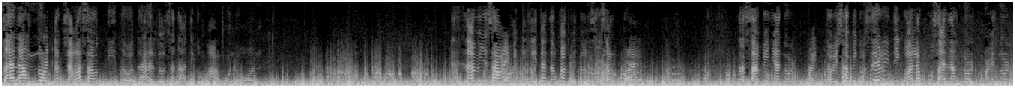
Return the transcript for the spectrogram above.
sana ang north at saka south dito dahil doon sa dati kong amo noon. Kasi sabi niya sa akin magkikita daw kami doon sa isang park. Tapos sabi niya north park daw. Eh, sabi ko sir hindi ko alam kung saan ang north park north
